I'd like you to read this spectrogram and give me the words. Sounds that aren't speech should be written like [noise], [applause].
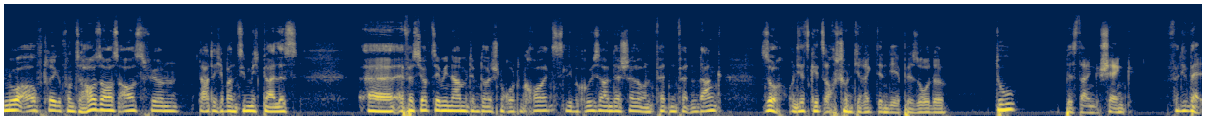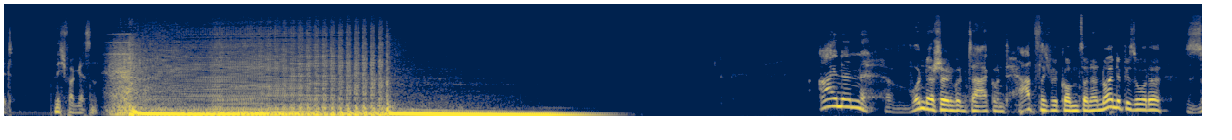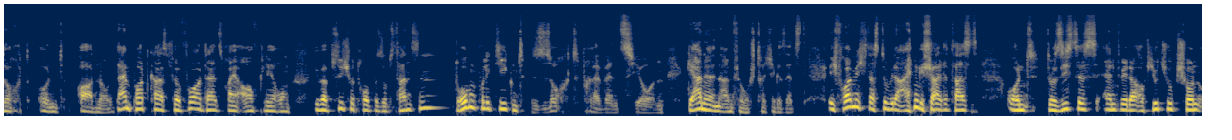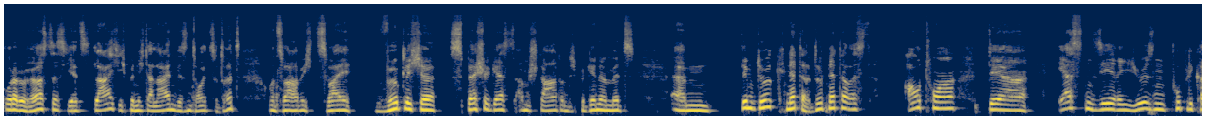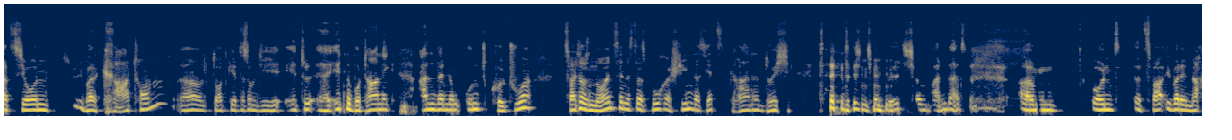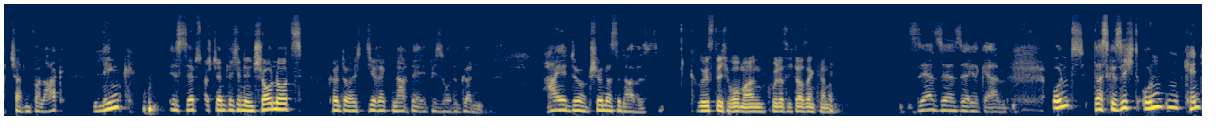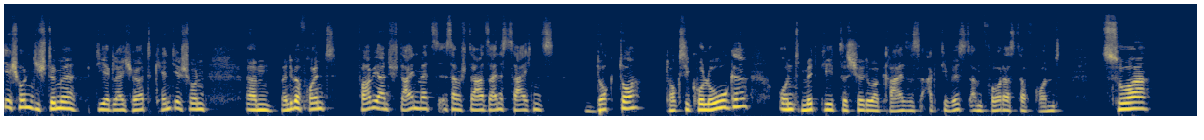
nur Aufträge von zu Hause aus ausführen. Da hatte ich aber ein ziemlich geiles äh, FSJ-Seminar mit dem Deutschen Roten Kreuz. Liebe Grüße an der Stelle und fetten, fetten Dank. So, und jetzt geht's auch schon direkt in die Episode. Du bist ein Geschenk für die Welt. Nicht vergessen. Einen wunderschönen guten Tag und herzlich willkommen zu einer neuen Episode Sucht und Ordnung. Dein Podcast für vorurteilsfreie Aufklärung über psychotrope Substanzen, Drogenpolitik und Suchtprävention. Gerne in Anführungsstriche gesetzt. Ich freue mich, dass du wieder [laughs] eingeschaltet hast und du siehst es entweder auf YouTube schon oder du hörst es jetzt gleich. Ich bin nicht allein, wir sind heute zu dritt und zwar habe ich zwei wirkliche Special Guests am Start und ich beginne mit ähm, dem Dirk Netter. Dirk Netter ist Autor der ersten seriösen Publikation über Kratom. Dort geht es um die äh, Ethnobotanik, Anwendung und Kultur. 2019 ist das Buch erschienen, das jetzt gerade durch, [laughs] durch den [laughs] Bildschirm wandert. Ähm, und zwar über den Nachtschattenverlag. Link ist selbstverständlich in den Show Notes. Könnt ihr euch direkt nach der Episode gönnen. Hi Dirk, schön, dass du da bist. Grüß dich, Roman. Cool, dass ich da sein kann. Sehr, sehr, sehr gern. Und das Gesicht unten kennt ihr schon, die Stimme, die ihr gleich hört, kennt ihr schon. Ähm, mein lieber Freund Fabian Steinmetz ist am Start, seines Zeichens Doktor, Toxikologe und Mitglied des Schildower Kreises, Aktivist an vorderster Front zur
